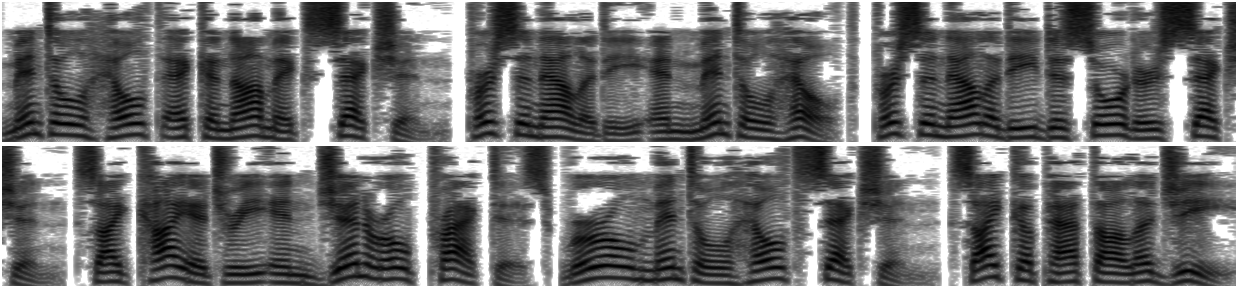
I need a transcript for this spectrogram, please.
Mental Health Economics section Personality and Mental Health Personality Disorders section Psychiatry in General Practice Rural Mental Health section Psychopathology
